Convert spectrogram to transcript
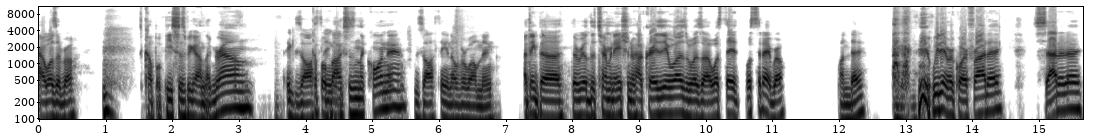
How was it, bro? It's a couple pieces we got on the ground, a Exhausting. couple boxes in the corner. Exhausting and overwhelming. I think the the real determination of how crazy it was was uh, what's day what's today, bro? Monday. we didn't record Friday, Saturday,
